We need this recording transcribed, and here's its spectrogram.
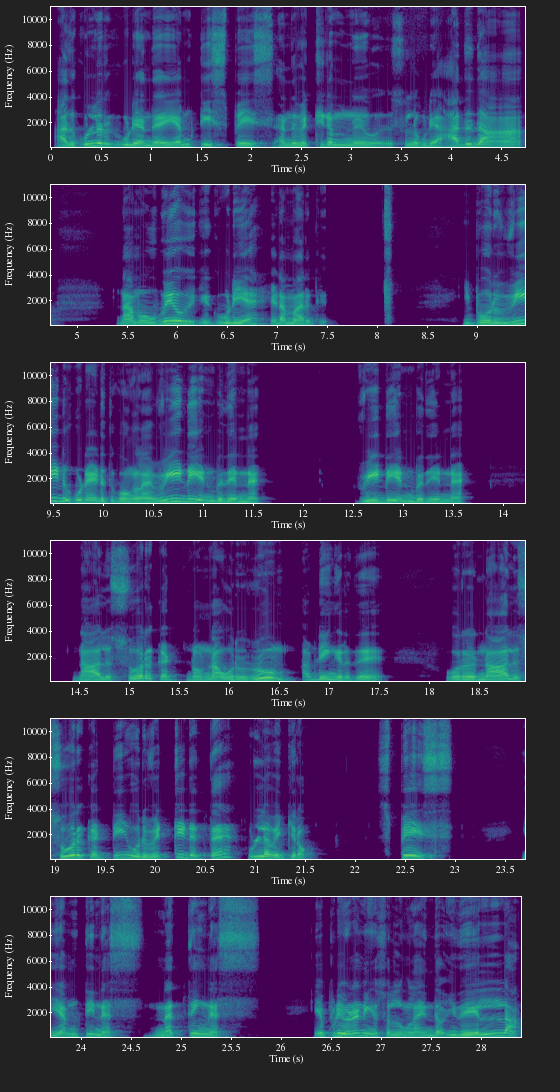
அதுக்குள்ளே இருக்கக்கூடிய அந்த எம்டி ஸ்பேஸ் அந்த வெற்றிடம்னு சொல்லக்கூடிய அதுதான் நாம் உபயோகிக்கக்கூடிய இடமா இருக்குது இப்போ ஒரு வீடு கூட எடுத்துக்கோங்களேன். வீடு என்பது என்ன? வீடு என்பது என்ன? நாலு சுவர் கட்டினோம்னா ஒரு ரூம் அப்படிங்கிறது ஒரு நாலு சுவர் கட்டி ஒரு வெற்றிடத்தை உள்ளே வைக்கிறோம். ஸ்பேஸ் எம்டினஸ் நத்திங்னஸ் எப்படி வேணால் நீங்கள் சொல்லுங்களேன். இந்த இது எல்லாம்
